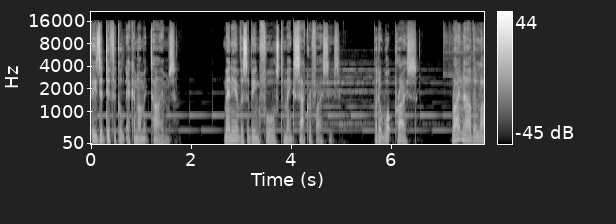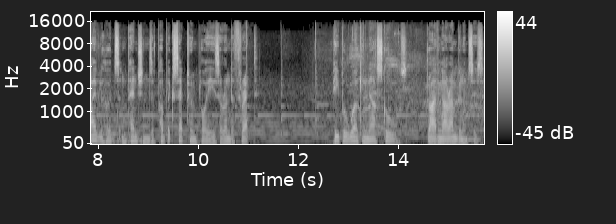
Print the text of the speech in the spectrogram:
These are difficult economic times. Many of us are being forced to make sacrifices. But at what price? Right now, the livelihoods and pensions of public sector employees are under threat. People working in our schools, driving our ambulances,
